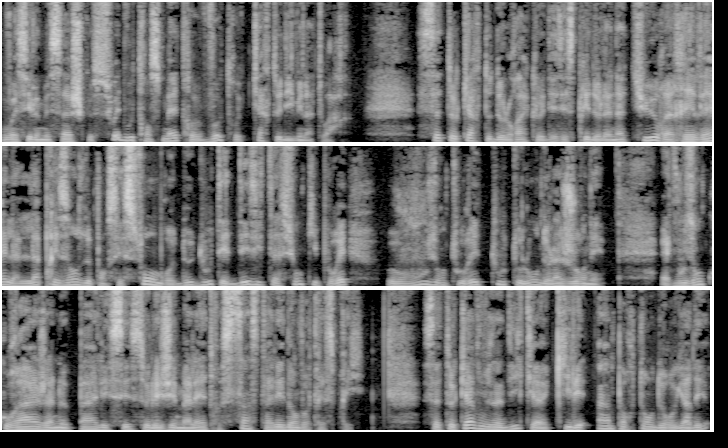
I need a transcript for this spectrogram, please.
Voici le message que souhaite vous transmettre votre carte divinatoire. Cette carte de l'oracle des esprits de la nature révèle la présence de pensées sombres, de doutes et d'hésitations qui pourraient vous entourer tout au long de la journée. Elle vous encourage à ne pas laisser ce léger mal-être s'installer dans votre esprit. Cette carte vous indique qu'il est important de regarder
